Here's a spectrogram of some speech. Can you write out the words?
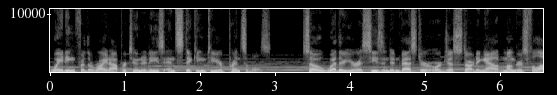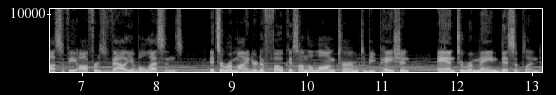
waiting for the right opportunities and sticking to your principles. So, whether you're a seasoned investor or just starting out, Munger's philosophy offers valuable lessons. It's a reminder to focus on the long term, to be patient, and to remain disciplined.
